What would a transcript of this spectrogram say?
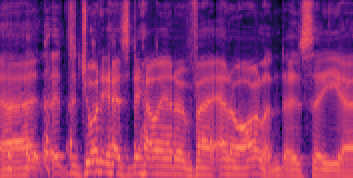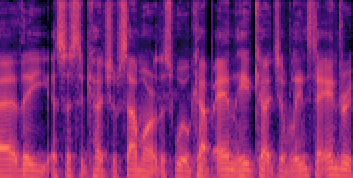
Uh, joining us now out of uh, out of Ireland as the uh, the assistant coach of Samoa at this World Cup and the head coach of Leinster, Andrew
